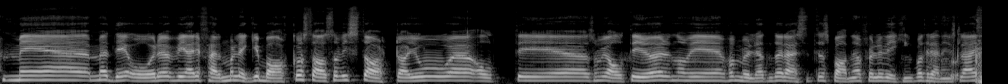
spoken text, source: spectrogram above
med, med, det året vi er i ferd med å legge bak oss. Altså, vi starta jo eh, alltid, eh, som vi alltid gjør, når vi får muligheten til å reise til Spania og følge Viking på treningsleir.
